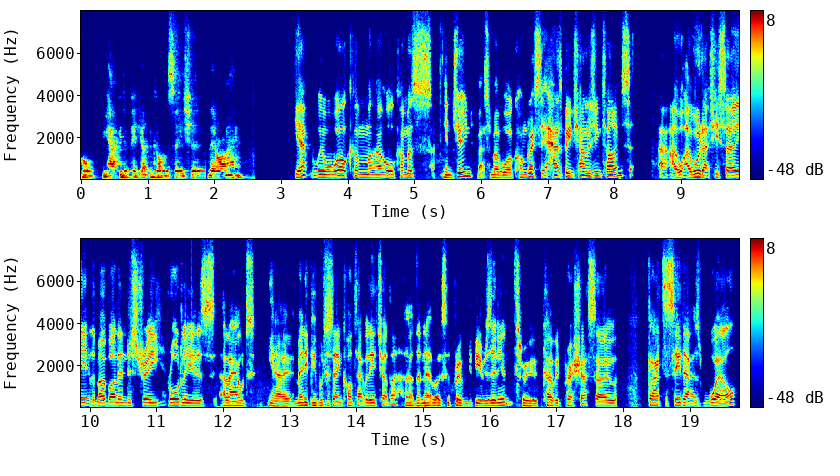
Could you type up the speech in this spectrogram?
we'll be happy to pick up the conversation there on out. Yeah, we will welcome uh, all comers in June back to Mobile World Congress. It has been challenging times. I, I, would actually say the mobile industry broadly has allowed you know many people to stay in contact with each other. Uh, the networks have proven to be resilient through COVID pressure, so glad to see that as well.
